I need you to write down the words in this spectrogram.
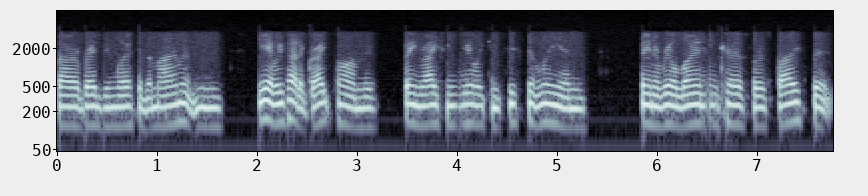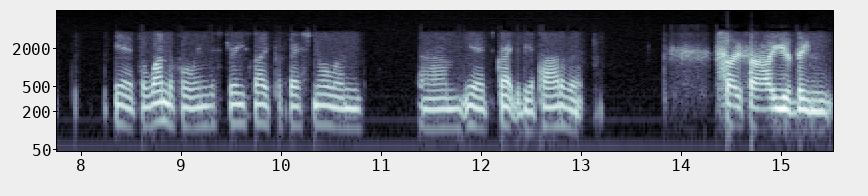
thoroughbreds in work at the moment, and yeah, we've had a great time. They've been racing really consistently, and been a real learning curve for us both. But yeah, it's a wonderful industry, so professional, and um, yeah, it's great to be a part of it. So far, you've been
